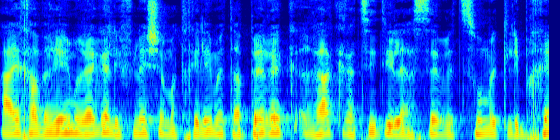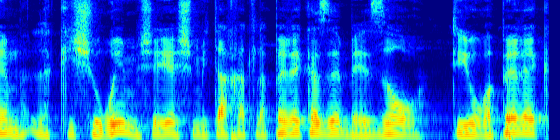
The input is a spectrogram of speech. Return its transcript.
היי חברים, רגע לפני שמתחילים את הפרק, רק רציתי להסב את תשומת לבכם לכישורים שיש מתחת לפרק הזה באזור תיאור הפרק.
